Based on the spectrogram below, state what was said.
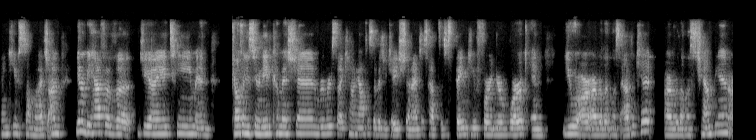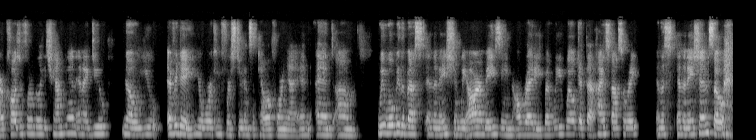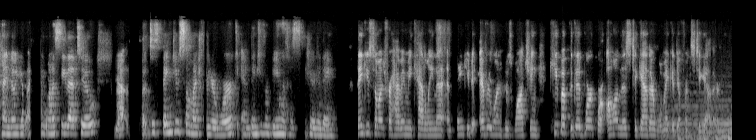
Thank you so much. On you know behalf of the GIA team and California Student Aid Commission, Riverside County Office of Education, I just have to just thank you for your work and you are our relentless advocate, our relentless champion, our college affordability champion. And I do know you every day you're working for students of California and and um, we will be the best in the nation. We are amazing already, but we will get that highest FAFSA rate in the in the nation. So I know you, I want to see that too. Yeah. Uh, but just thank you so much for your work and thank you for being with us here today. Thank you so much for having me, Catalina. And thank you to everyone who's watching. Keep up the good work. We're all in this together. We'll make a difference together.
